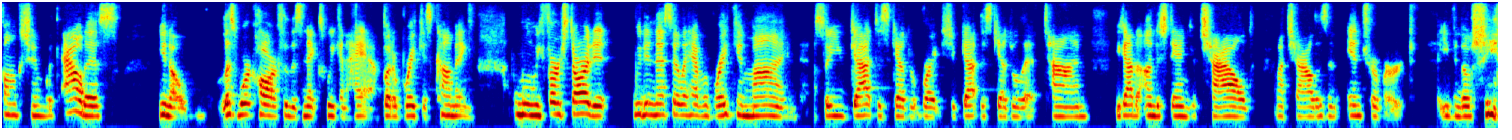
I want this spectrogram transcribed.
function without us you know let's work hard for this next week and a half but a break is coming when we first started we didn't necessarily have a break in mind so you got to schedule breaks you got to schedule that time you got to understand your child my child is an introvert even though she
